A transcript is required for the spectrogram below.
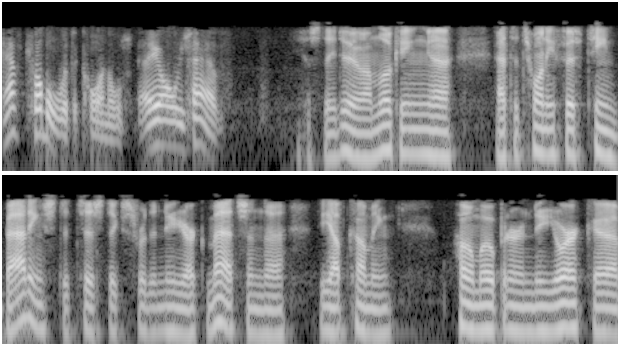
have trouble with the Cardinals. They always have. Yes, they do. I'm looking uh, at the 2015 batting statistics for the New York Mets and the the upcoming home opener in New York. Uh,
